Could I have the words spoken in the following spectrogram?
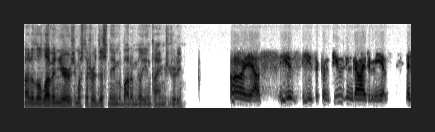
out of the 11 years, you must have heard this name about a million times, Judy. Oh yes, he is. He's a confusing guy to me, as as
